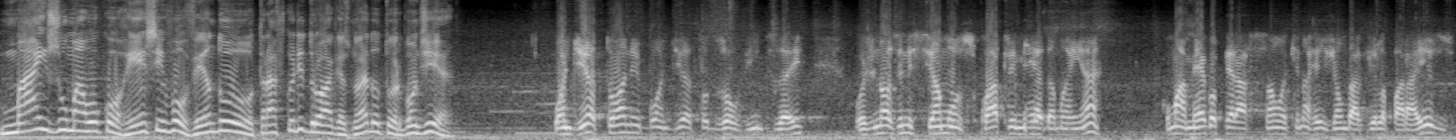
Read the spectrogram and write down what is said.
mais uma ocorrência envolvendo tráfico de drogas, não é, doutor? Bom dia. Bom dia, Tony. Bom dia a todos os ouvintes aí. Hoje nós iniciamos quatro e meia da manhã com uma mega operação aqui na região da Vila Paraíso,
